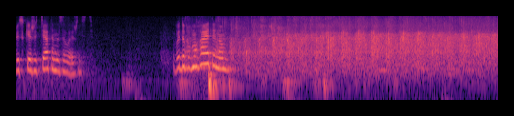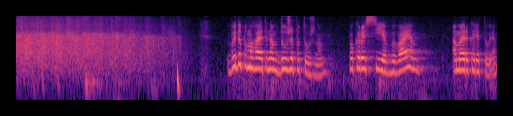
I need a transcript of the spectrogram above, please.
людське життя та незалежність. Ви допомагаєте нам. Ви допомагаєте нам дуже потужно. Поки Росія вбиває, Америка рятує.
